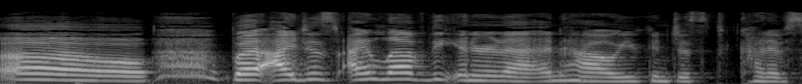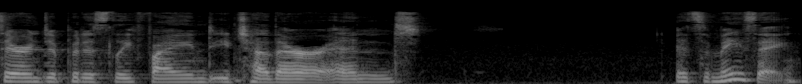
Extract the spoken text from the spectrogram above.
oh, but I just I love the internet and how you can just kind of serendipitously find each other and it's amazing.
